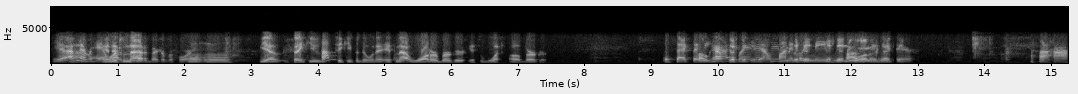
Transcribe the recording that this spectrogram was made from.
Yeah, I've never had And Water, it's not- Whataburger before. Mm-mm. Yeah, thank you, I'm- Tiki, for doing that. It's not water burger, it's what a burger. The fact that we have I to break it down shit phonetically either. means That's we that New probably Orleans should move there.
